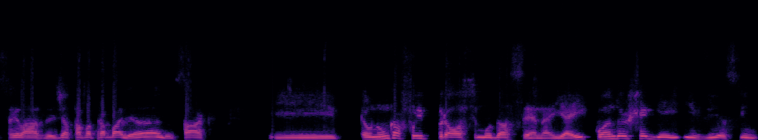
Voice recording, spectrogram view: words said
sei lá, às vezes já estava trabalhando, saca? E eu nunca fui próximo da cena. E aí, quando eu cheguei e vi assim,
